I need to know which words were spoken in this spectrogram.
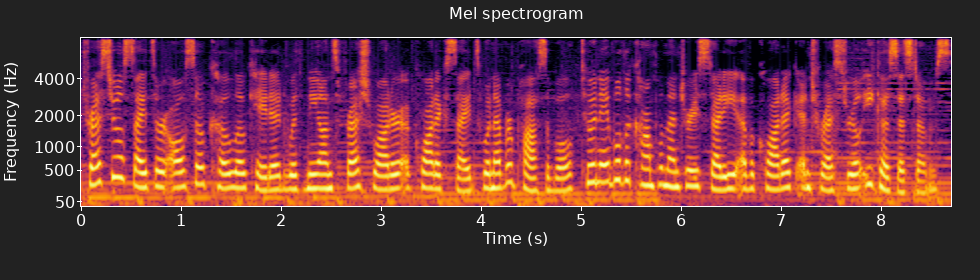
Terrestrial sites are also co located with NEON's freshwater aquatic sites whenever possible to enable the complementary study of aquatic and terrestrial ecosystems.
